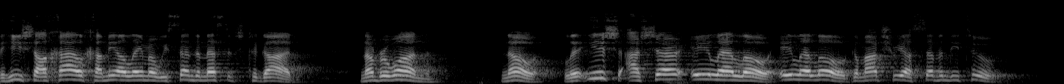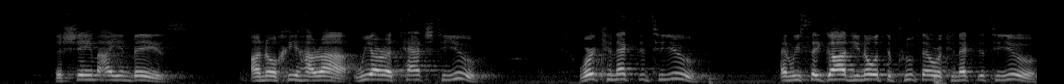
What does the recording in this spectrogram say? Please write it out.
V'hi shalcha chami alemer, we send a message to God. Number one, no, le'ish asher elelo, elelo, gematria 72. The shame ayin beis, anochi hara, we are attached to you. We're connected to you. And we say, God, you know what the proof that we're connected to you?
